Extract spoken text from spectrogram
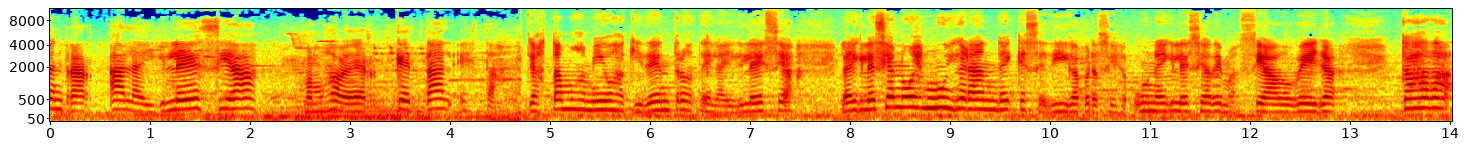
a entrar a la iglesia. Vamos a ver qué tal está. Ya estamos amigos aquí dentro de la iglesia. La iglesia no es muy grande que se diga, pero sí es una iglesia demasiado bella. Cada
